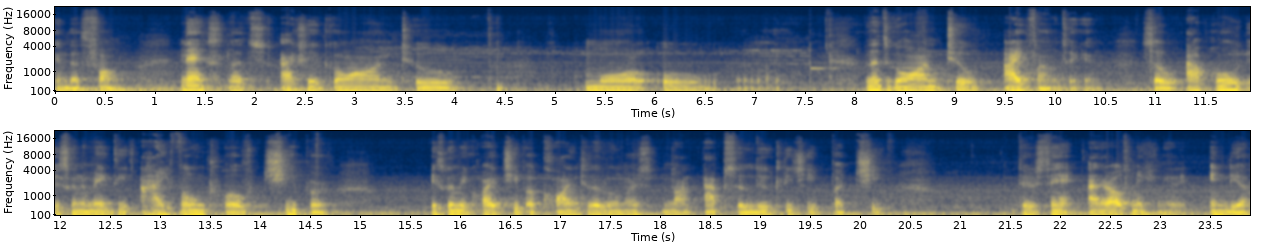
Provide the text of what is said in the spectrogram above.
in this phone. Next, let's actually go on to more. Oh, let's go on to iPhones again. So Apple is gonna make the iPhone 12 cheaper it's to be quite cheap. According to the rumors not absolutely cheap but cheap. They're saying and they're also making it in india.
